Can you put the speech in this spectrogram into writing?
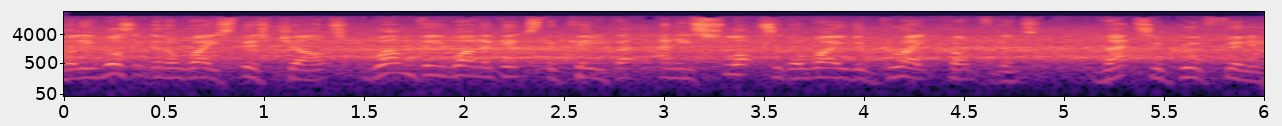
Well, he wasn't going to waste this chance. 1v1 against the keeper, and he slots it away with great confidence. That's a good finish.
